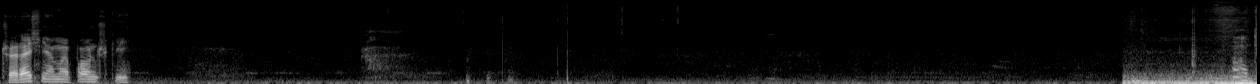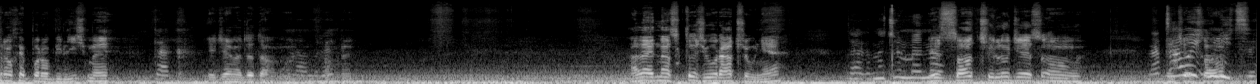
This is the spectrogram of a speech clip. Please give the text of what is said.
Czereśnia ma pączki. No, trochę porobiliśmy. Tak, Jedziemy do domu. Dobry. Ale nas ktoś uraczył, nie? tak, znaczy my na, Wiesz co, ci ludzie są na wiecie całej co? ulicy.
